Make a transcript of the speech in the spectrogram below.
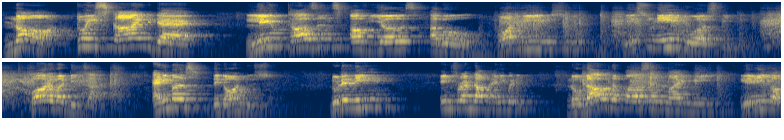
nor to his kind that lived thousands of years ago. What we used to do? We used to kneel towards people for our desires. Animals, they don't do so. Do they kneel in front of anybody? No doubt the person might be living of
